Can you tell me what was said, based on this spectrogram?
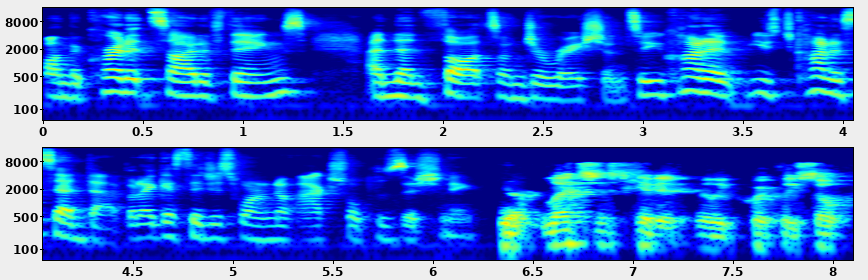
on the credit side of things, and then thoughts on duration. So you kind of you kind of said that, but I guess they just want to know actual positioning. Yeah, let's just hit it really quickly. So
